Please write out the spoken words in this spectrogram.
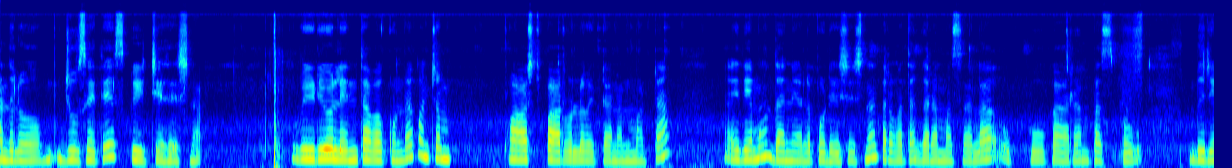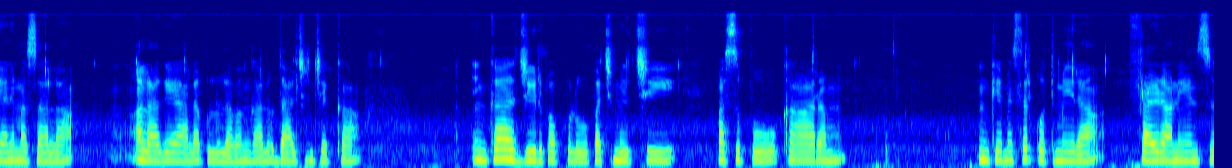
అందులో జ్యూస్ అయితే స్క్వీజ్ చేసేసిన. వీడియో లెంత్ అవ్వకుండా కొంచెం ఫాస్ట్ ఫార్వర్డ్లో పెట్టాను అనమాట ఇదేమో ధనియాల పొడి వేసేసిన తర్వాత గరం మసాలా ఉప్పు కారం పసుపు బిర్యానీ మసాలా అలాగే ఆలకులు లవంగాలు దాల్చిన చెక్క ఇంకా జీడిపప్పులు పచ్చిమిర్చి పసుపు కారం ఇంకేమేస్తారు కొత్తిమీర ఫ్రైడ్ ఆనియన్స్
